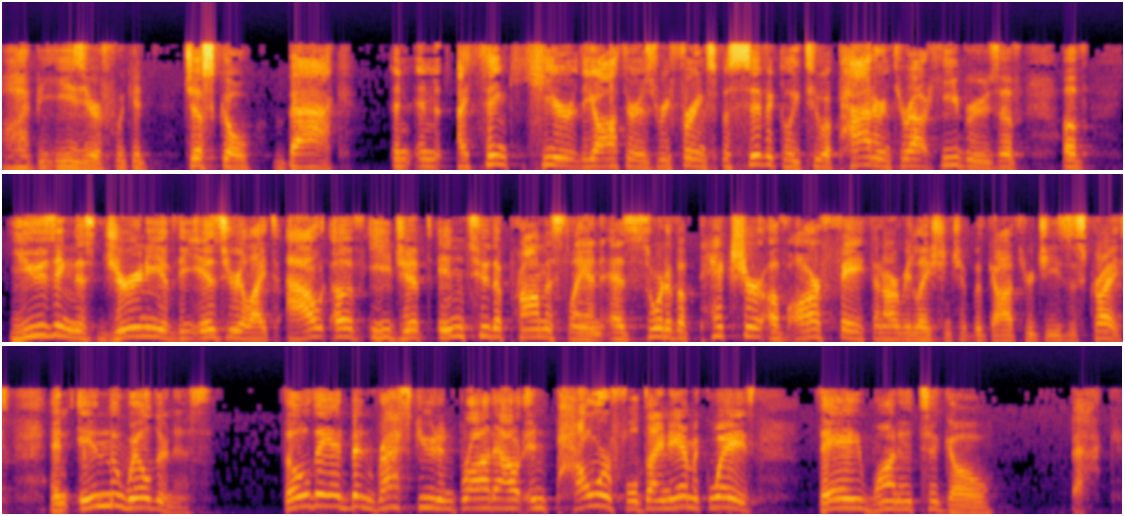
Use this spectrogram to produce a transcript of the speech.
Oh, it'd be easier if we could just go back. And, and I think here the author is referring specifically to a pattern throughout Hebrews of, of using this journey of the Israelites out of Egypt into the promised land as sort of a picture of our faith and our relationship with God through Jesus Christ. And in the wilderness, though they had been rescued and brought out in powerful, dynamic ways, they wanted to go back.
